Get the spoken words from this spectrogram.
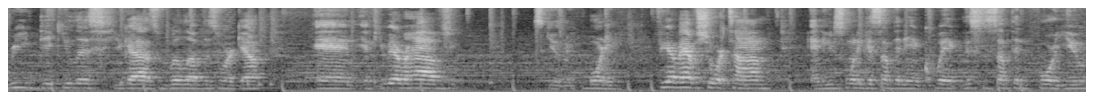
ridiculous. You guys will love this workout. And if you ever have, excuse me, morning, if you ever have a short time and you just want to get something in quick, this is something for you.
